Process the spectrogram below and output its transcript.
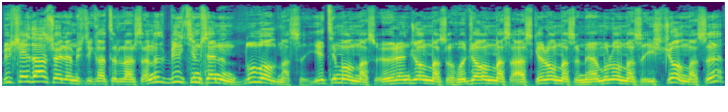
Bir şey daha söylemiştik hatırlarsanız. Bir kimsenin dul olması, yetim olması, öğrenci olması, hoca olması, asker olması, memur olması, işçi olması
